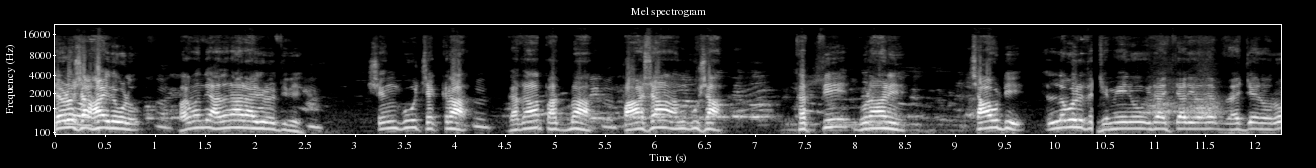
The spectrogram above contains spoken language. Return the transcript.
ಷೋಡಶ ಆಯುಧಗಳು. ಭಗವಂತ ಹದಿನಾರು ಆಯುಧ ಇರ್ತೀವಿ ಶಂಕು ಚಕ್ರ ಗದಾ ಪದ್ಮ ಪಾಶ ಅಂಕುಶ ಕತ್ತಿ ಗುರಾಣಿ ಚಾವುಟಿ ಎಲ್ಲವೂ ಇರುತ್ತೆ ಜಮೀನು ಇದ ಇತ್ಯಾದಿ ವ್ಯಾಜ್ಯನವರು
